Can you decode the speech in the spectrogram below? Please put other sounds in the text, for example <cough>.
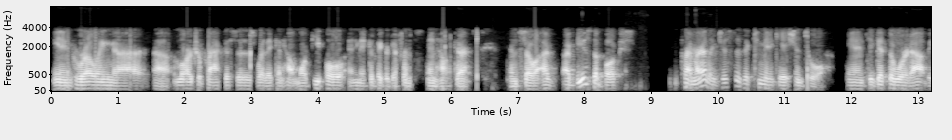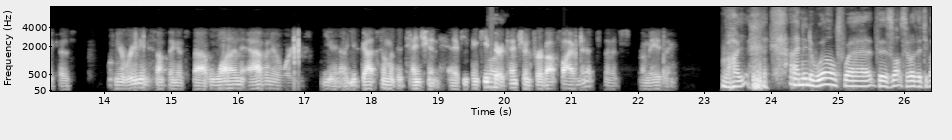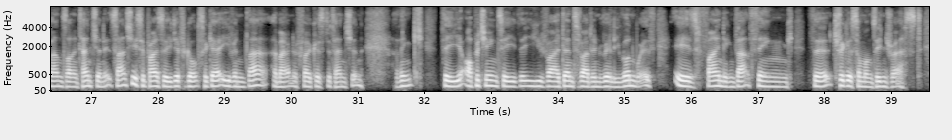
in growing uh, uh, larger practices where they can help more people and make a bigger difference in healthcare. And so I've, I've used the books primarily just as a communication tool and to get the word out because when you're reading something, it's that one avenue where you you know you've got someone's attention. And if you can keep their attention for about five minutes then it's amazing. Right. <laughs> And in a world where there's lots of other demands on attention it's actually surprisingly difficult to get even that amount of focused attention. I think the opportunity that you've identified and really run with is finding that thing that triggers someone's interest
